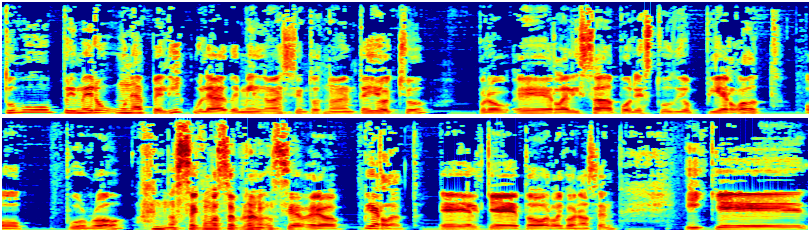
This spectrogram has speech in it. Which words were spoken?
tuvo primero una película de 1998 eh, realizada por estudio Pierrot, o Purro, no sé cómo se pronuncia, pero Pierrot, el que todos reconocen, y que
